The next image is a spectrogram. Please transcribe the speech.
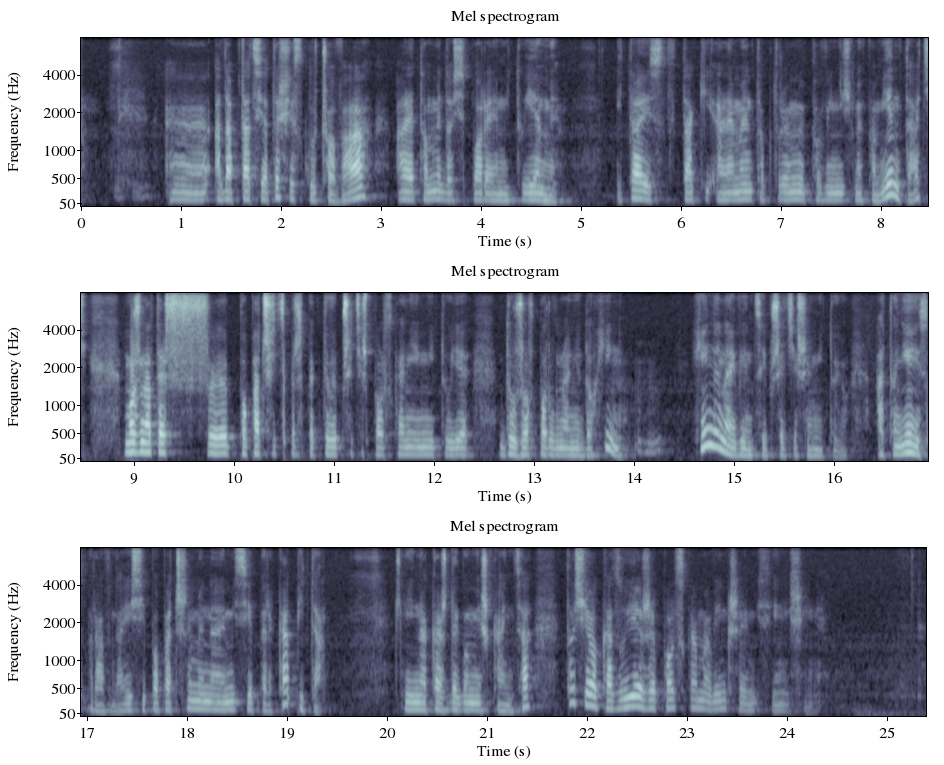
E, adaptacja też jest kluczowa, ale to my dość sporo emitujemy. I to jest taki element, o którym my powinniśmy pamiętać. Można też e, popatrzeć z perspektywy, przecież Polska nie emituje dużo w porównaniu do Chin. Chiny najwięcej przecież emitują, a to nie jest prawda. Jeśli popatrzymy na emisję per capita, czyli na każdego mieszkańca, to się okazuje, że Polska ma większe emisje niż Chiny.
